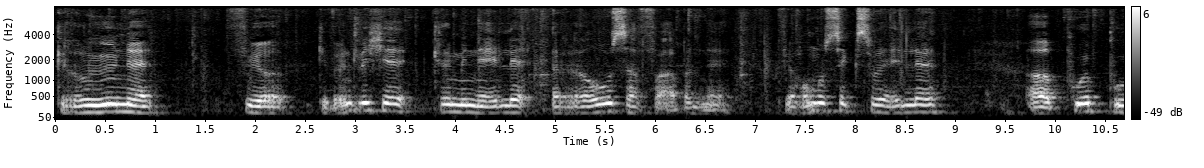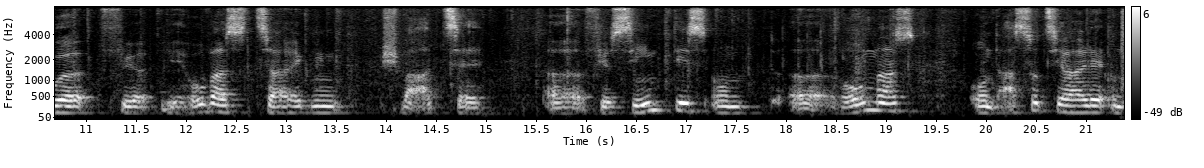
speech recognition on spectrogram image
grüne für gewöhnliche Kriminelle, rosafarbene für Homosexuelle, äh, Purpur für Jehovas Zeugen, schwarze äh, für Sintis und äh, Romas und Asoziale und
